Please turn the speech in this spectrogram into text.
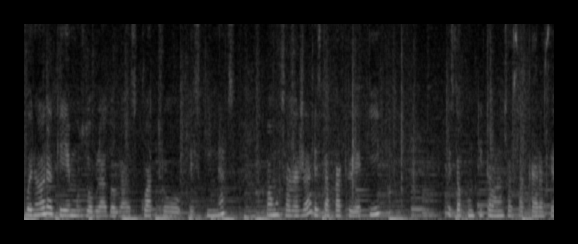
Bueno, ahora que hemos doblado las cuatro esquinas, vamos a agarrar esta parte de aquí, esta puntita vamos a sacar hacia,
